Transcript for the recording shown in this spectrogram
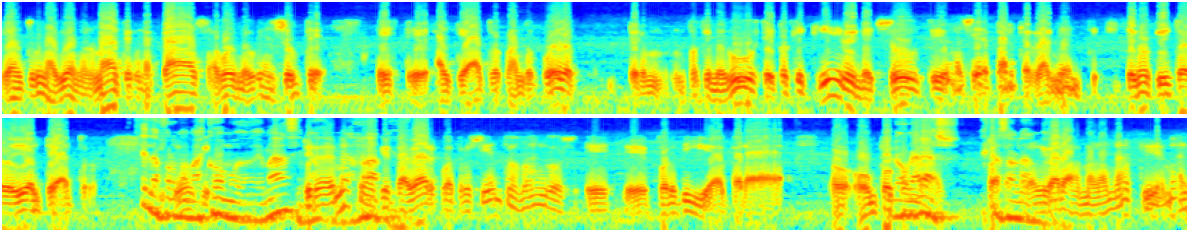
digamos, tengo una vida normal, tengo una casa, voy, me voy en subte este, al teatro cuando puedo, pero porque me gusta y porque quiero al subte y demasiada parte realmente. Tengo que ir todo el día al teatro. Es la forma más que- cómoda, además. Y Pero más, además más tengo que pagar 400 mangos este, por día para, o, o un poco Los garage, estás para, para hablando. llegar a Malanasti y demás.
